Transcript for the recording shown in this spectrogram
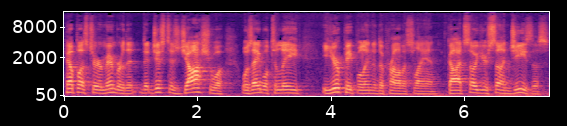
help us to remember that, that just as Joshua was able to lead your people into the promised land, God, so your son Jesus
